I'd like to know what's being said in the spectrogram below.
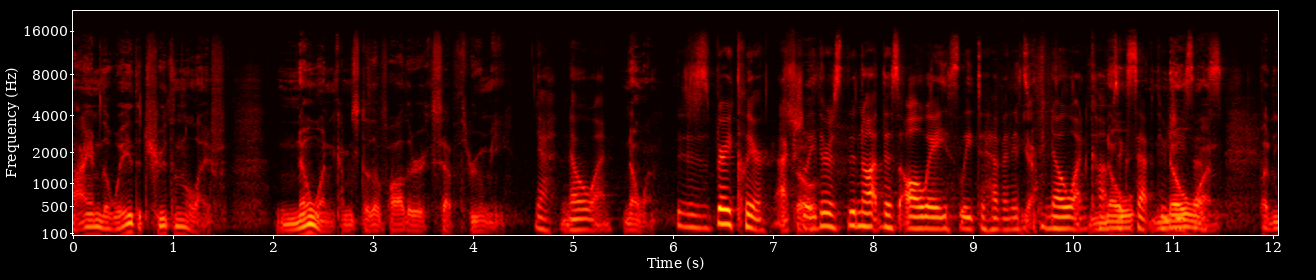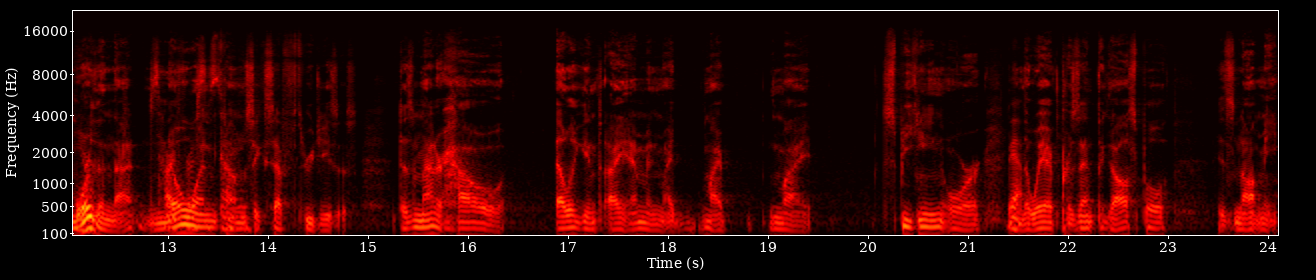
I am the way, the truth, and the life. No one comes to the Father except through me. Yeah, no one. No one. This is very clear, actually. So- There's the, not this always lead to heaven. It's Yeah. no one comes no, except through no Jesus. No one. But more Yeah. than that, no one comes except through Jesus. It Doesn't matter how elegant I am in my my my speaking or Yeah. in the way I present the gospel. It's not me.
